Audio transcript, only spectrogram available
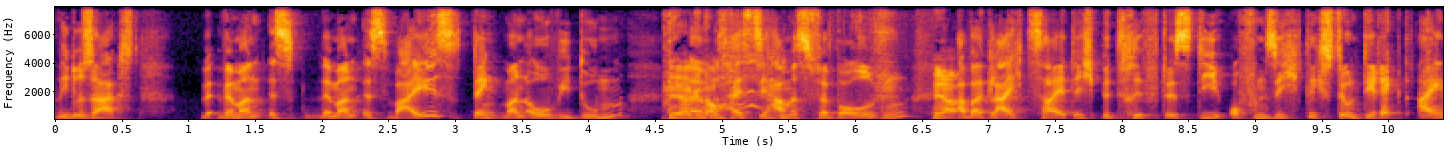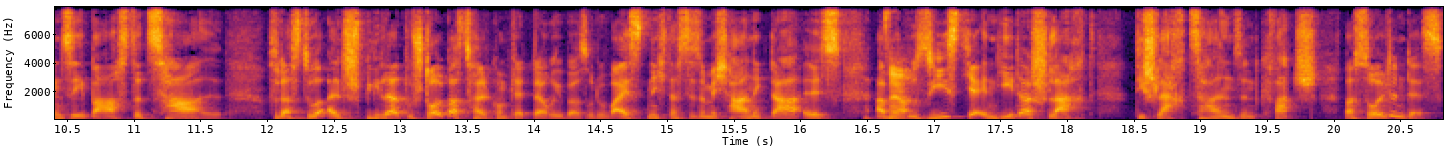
wie du sagst, wenn man es, wenn man es weiß, denkt man, oh, wie dumm. Ja, genau. Das heißt, sie haben es verborgen, ja. aber gleichzeitig betrifft es die offensichtlichste und direkt einsehbarste Zahl, sodass du als Spieler, du stolperst halt komplett darüber. So, du weißt nicht, dass diese Mechanik da ist, aber ja. du siehst ja in jeder Schlacht, die Schlachtzahlen sind Quatsch. Was soll denn das?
